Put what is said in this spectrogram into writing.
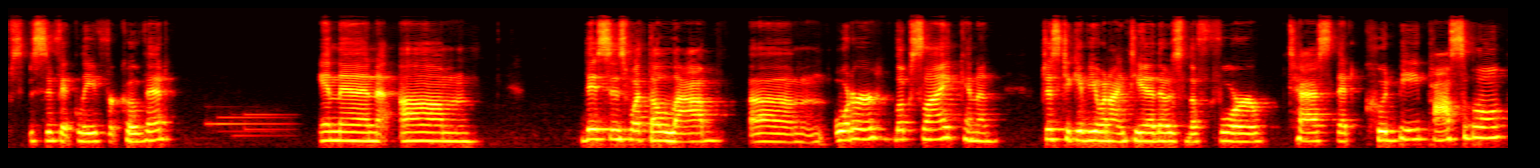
specifically for COVID. And then um, this is what the lab um, order looks like. And uh, just to give you an idea, those are the four tests that could be possible.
